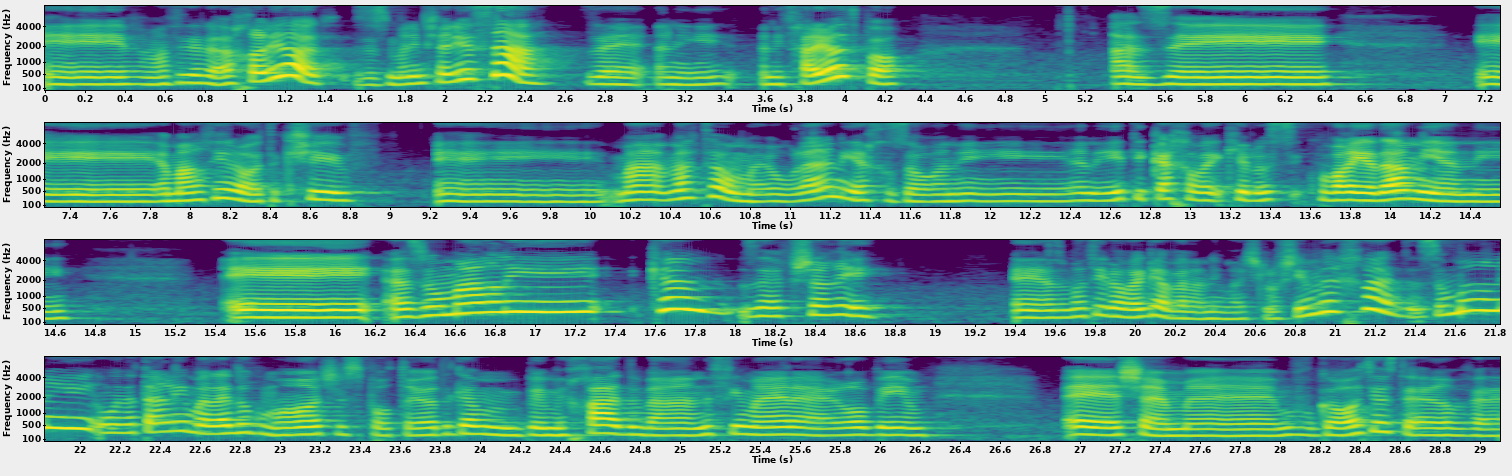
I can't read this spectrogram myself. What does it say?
אה, ואמרתי, זה לא יכול להיות, זה זמנים שאני עושה, זה, אני, אני צריכה להיות פה. אז אמרתי לו, תקשיב, מה, מה אתה אומר? אולי אני אחזור, אני, אני הייתי ככה, כאילו, כבר ידע מי אני. אה, אז הוא אמר לי, כן, זה אפשרי. אה, אז אמרתי לו, רגע, אבל אני בת 31. אז הוא אמר לי, הוא נתן לי מלא דוגמאות של ספורטאיות גם במיוחד בענפים האלה, האירוביים, שהן מבוגרות יותר, ו,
